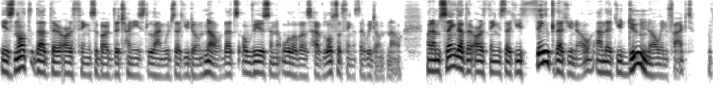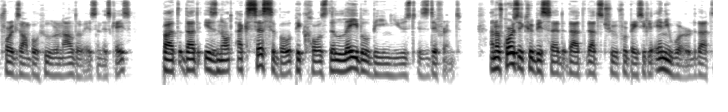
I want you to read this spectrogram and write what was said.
is not that there are things about the Chinese language that you don't know. That's obvious, and all of us have lots of things that we don't know. But I'm saying that there are things that you think that you know, and that you do know, in fact. For example, who Ronaldo is in this case. But that is not accessible because the label being used is different. And of course, it could be said that that's true for basically any word that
